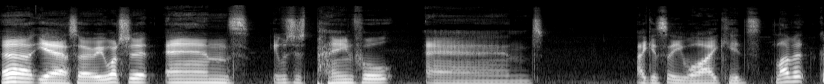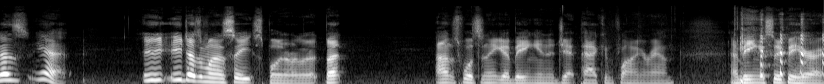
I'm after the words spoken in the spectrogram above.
Uh, yeah. So we watched it, and it was just painful, and I can see why kids love it because yeah, who, who doesn't want to see spoiler alert, but Arnold Schwarzenegger being in a jetpack and flying around and being a superhero,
